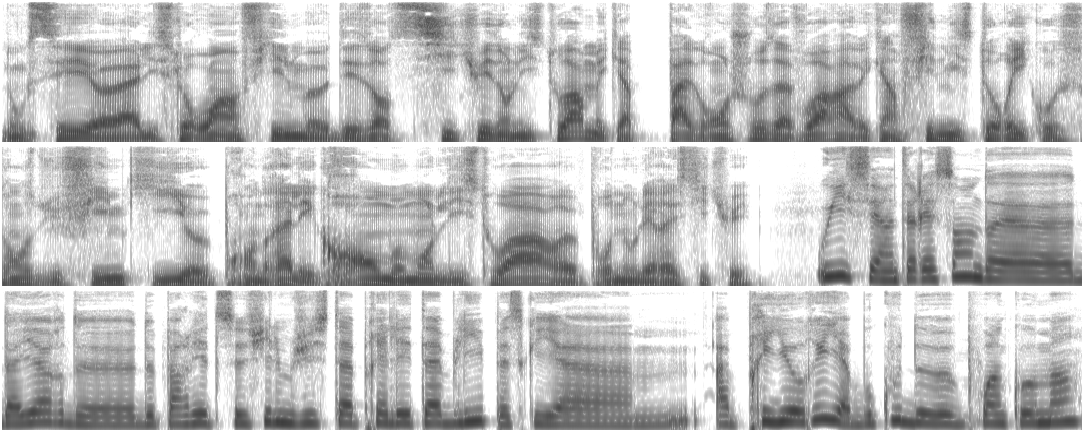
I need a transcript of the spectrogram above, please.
Donc c'est euh, Alice Leroy, un film des ordres situé dans l'histoire, mais qui a pas grand-chose à voir avec un film historique au sens du film qui euh, prendrait les grands moments de l'histoire euh, pour nous les restituer. Oui, c'est intéressant d'ailleurs de, parler de ce film juste après l'établi, parce qu'il y a, a priori, il y a beaucoup de points communs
